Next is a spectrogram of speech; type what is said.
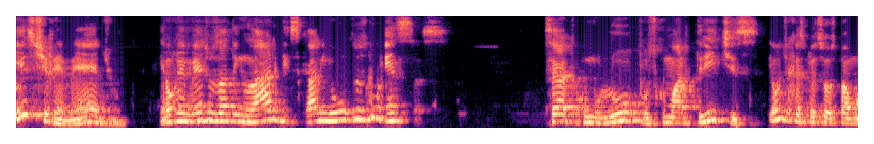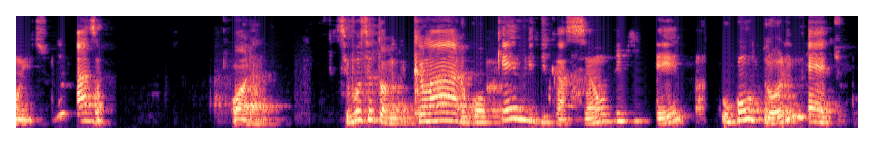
este remédio é um remédio usado em larga escala em outras doenças certo? Como lupus, como artrites. E onde que as pessoas tomam isso? Em casa. Ora, se você toma, claro, qualquer medicação tem que ter o controle médico.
